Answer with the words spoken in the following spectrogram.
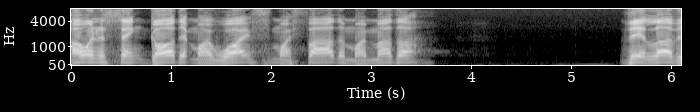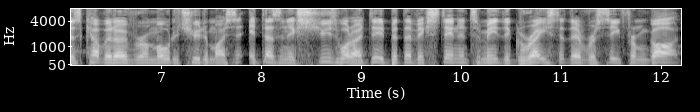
I want to thank God that my wife, my father, my mother, their love has covered over a multitude of my sins. It doesn't excuse what I did, but they've extended to me the grace that they've received from God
